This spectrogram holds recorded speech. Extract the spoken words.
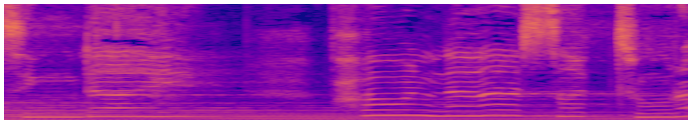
สิ่งใดภาวนาสักเท่าไร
